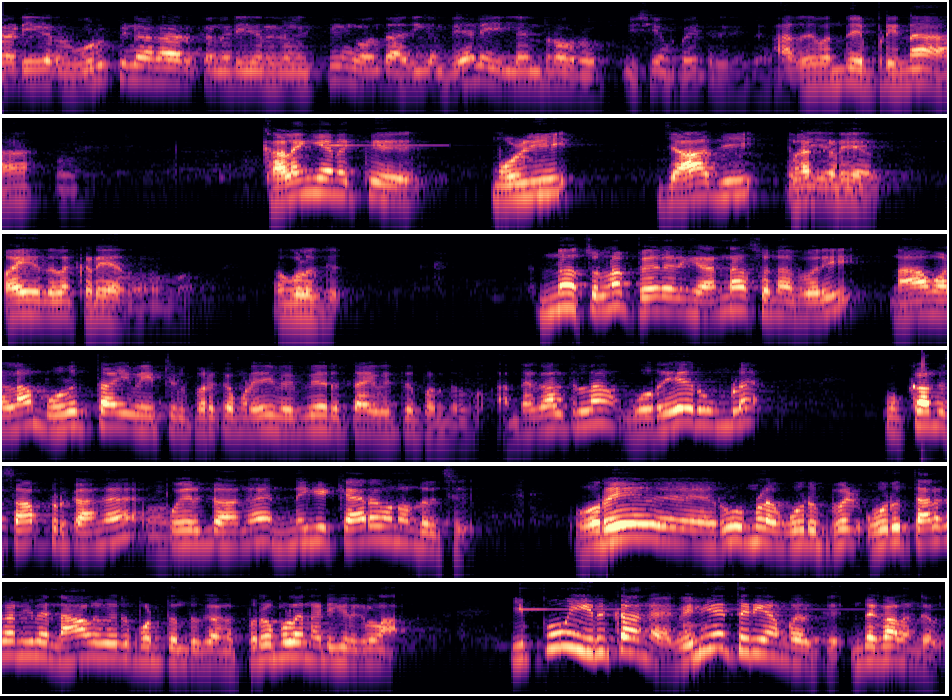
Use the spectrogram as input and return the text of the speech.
நடிகர்கள் உறுப்பினரா இருக்க நடிகர்களுக்கு இங்க வந்து அதிகம் வேலை இல்லைன்ற ஒரு விஷயம் போயிட்டு இருக்கு சார். அது வந்து எப்படின்னா. கலைஞனுக்கு மொழி ஜாதி வயது. கிடையாது. வயதெல்லாம் கிடையாது. உங்களுக்கு. இன்னும் சொன்னால் பேரறிஞர் அண்ணா சொன்ன மாதிரி நாமெல்லாம் ஒரு தாய் வயிற்றில் பிறக்க முடியாது வெவ்வேறு தாய் வயிற்றில் பிறந்திருக்கோம் அந்த காலத்துலாம் ஒரே ரூமில் உட்காந்து சாப்பிட்ருக்காங்க போயிருக்காங்க. இன்றைக்கி கேரவன் வந்துருச்சு. ஒரே ரூமில் ஒரு பெ ஒரு தலைகாணியில் நாலு பேர் படுத்துருக்காங்க பிரபல நடிகர்கள்லாம். இப்பவும் இருக்காங்க. வெளியே தெரியாமல் இருக்குது இந்த காலங்கள்.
